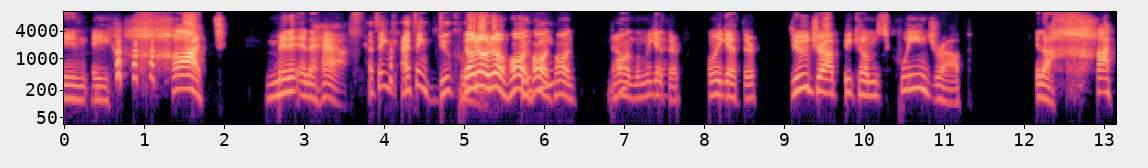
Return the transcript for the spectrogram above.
in a hot minute and a half. I think I think Duke. No, Queen- no, no. Hold on, Duke hold on, hold on. No? Hold on, let me get there. Let me get there. Doudrop becomes Queen Drop in a hot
